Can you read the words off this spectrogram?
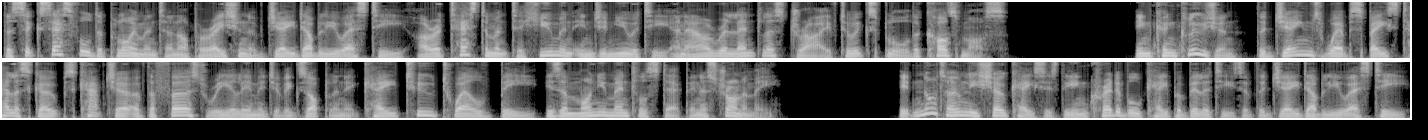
The successful deployment and operation of JWST are a testament to human ingenuity and our relentless drive to explore the cosmos. In conclusion, the James Webb Space Telescope's capture of the first real image of exoplanet K212b is a monumental step in astronomy. It not only showcases the incredible capabilities of the JWST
